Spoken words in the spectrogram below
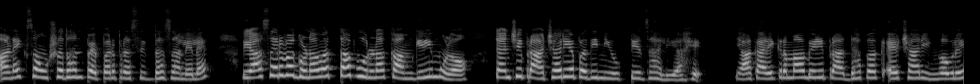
अनेक संशोधन पेपर प्रसिद्ध झालेले आहेत. या सर्व गुणवत्तापूर्ण कामगिरीमुळं त्यांची प्राचार्यपदी नियुक्ती झाली आहे. या कार्यक्रमावेळी प्राध्यापक एच आर इंगवले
